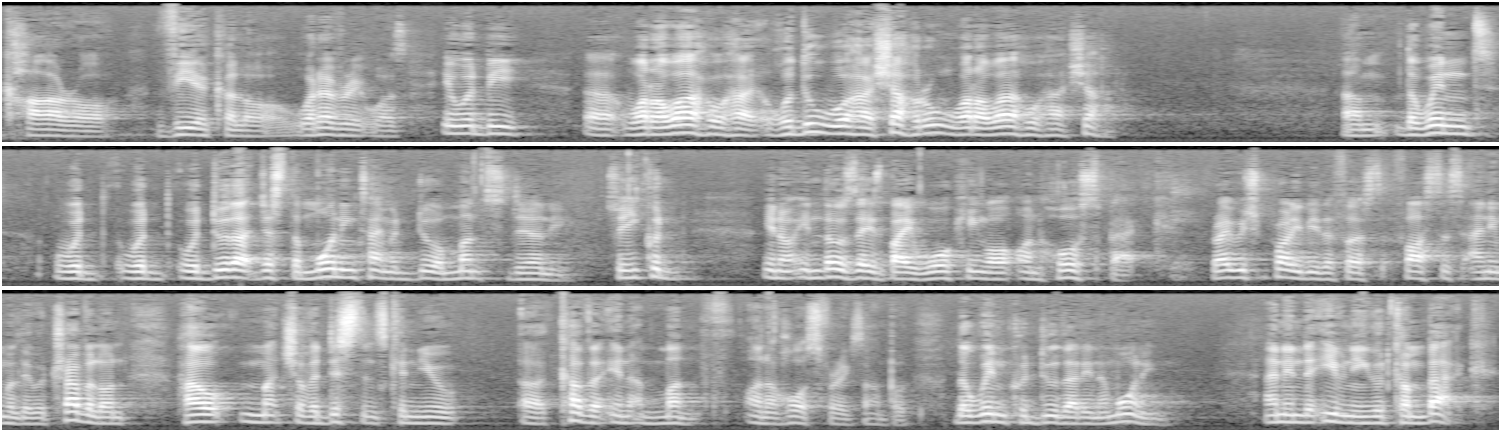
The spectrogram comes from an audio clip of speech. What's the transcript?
car or vehicle or whatever it was, it would be وَرَوَاهُهَا غُدُوُّهَا شَهْرٌ وَرَوَاهُهَا شَهْرٌ um, The wind would, would, would do that just the morning time would do a month's journey. So he could, you know, in those days by walking or on horseback, right, which would probably be the first, fastest animal they would travel on, how much of a distance can you uh, cover in a month on a horse, for example? The wind could do that in the morning. And in the evening, you would come back.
